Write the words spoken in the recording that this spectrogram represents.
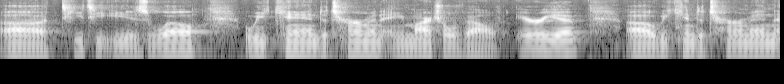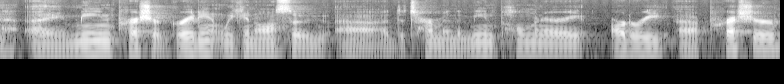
uh, TTE as well. We can determine a mitral valve area. Uh, we can determine a mean pressure gradient. We can also uh, determine the mean pulmonary artery uh, pressure.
